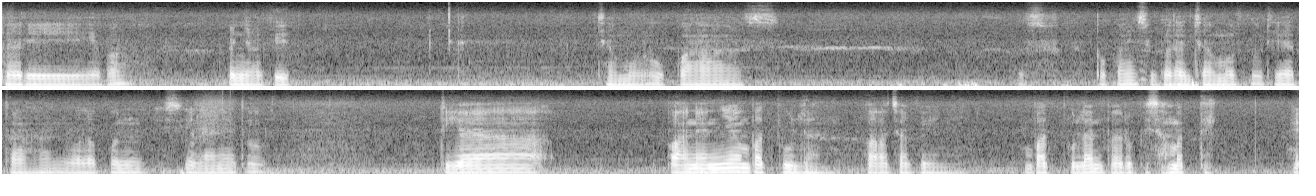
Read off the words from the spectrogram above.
Dari apa penyakit jamur upas. Terus pokoknya segala jamur tuh dia tahan walaupun istilahnya tuh dia panennya empat bulan para cabai ini. Empat bulan baru bisa metik.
